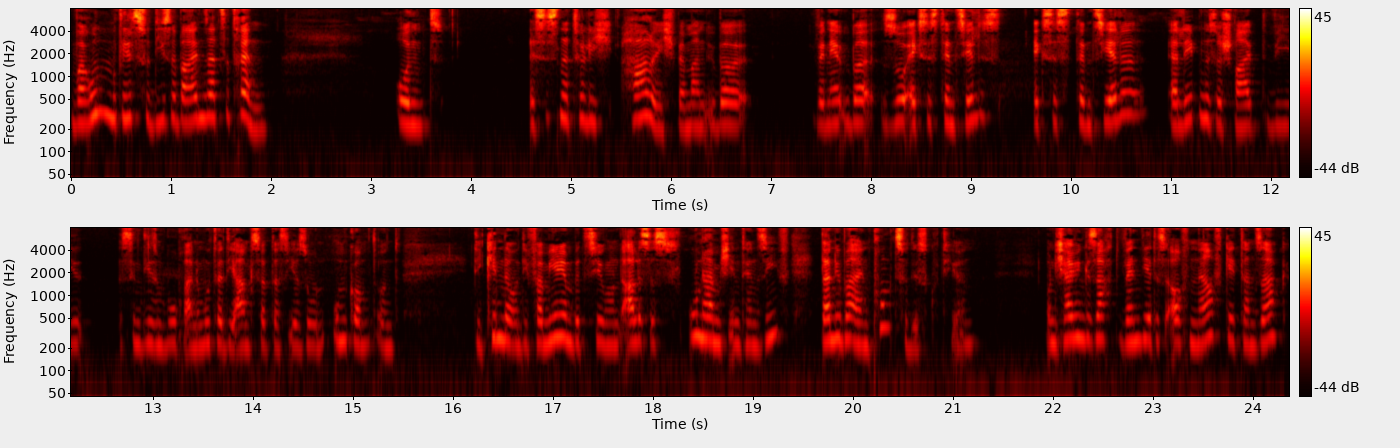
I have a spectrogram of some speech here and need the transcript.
Warum willst du diese beiden Sätze trennen? Und es ist natürlich haarig, wenn man über, wenn er über so existenzielles, existenzielle Erlebnisse schreibt, wie es in diesem Buch eine Mutter, die Angst hat, dass ihr Sohn umkommt und die Kinder und die Familienbeziehungen und alles ist unheimlich intensiv, dann über einen Punkt zu diskutieren. Und ich habe ihm gesagt, wenn dir das auf den Nerv geht, dann sag.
